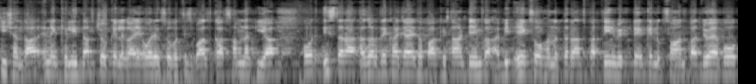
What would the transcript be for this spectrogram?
की शानदार इन्हें खेली, दस चौके लगाए और एक सौ बत्तीस बाल का सामना किया। और इस तरह अगर देखा जाए तो पाकिस्तान टीम का अभी एक सौ उनहत्तर रन पर तीन विकटें के नुकसान पर जो है वो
